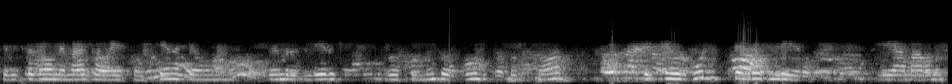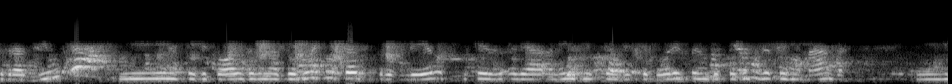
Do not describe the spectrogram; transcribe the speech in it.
Queria fazer uma homenagem ao Ayrton Senna, que é um, um brasileiro que trouxe muito orgulho para todos nós. Ele tinha orgulho de ser brasileiro. Ele amava muito o Brasil e nas suas vitórias ele nasceu muito todos os brasileiros, porque ele, além de ser um vencedor, ele foi uma pessoa muito determinada e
